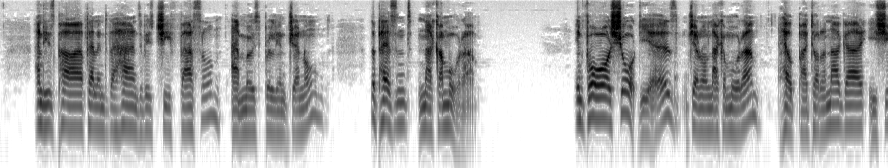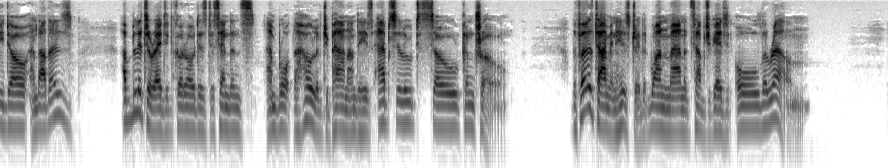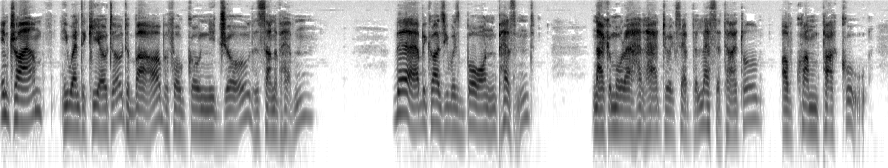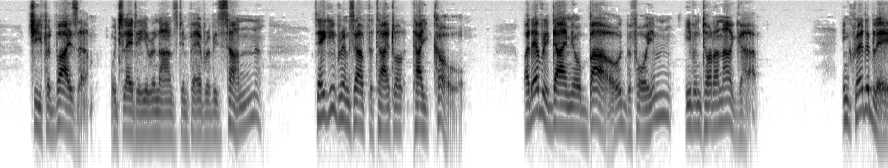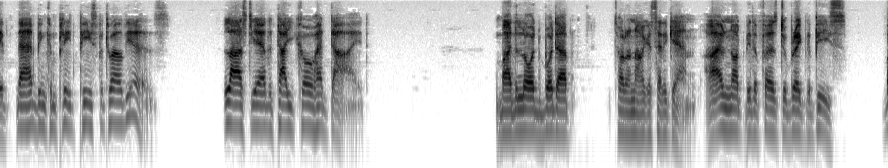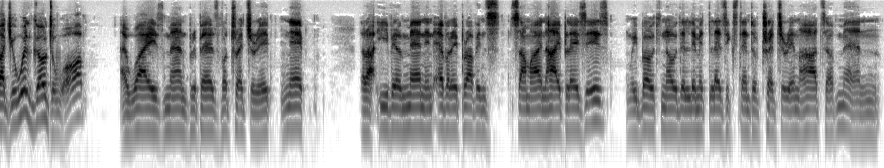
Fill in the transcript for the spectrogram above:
and his power fell into the hands of his chief vassal and most brilliant general, the peasant Nakamura. In four short years, General Nakamura, helped by Toranaga, Ishido, and others, obliterated Goroda's descendants and brought the whole of Japan under his absolute sole control. The first time in history that one man had subjugated all the realm. In triumph, he went to Kyoto to bow before Go-Nijo, the Son of Heaven. There, because he was born peasant, Nakamura had had to accept the lesser title of Kwampaku, chief adviser, which later he renounced in favor of his son, taking for himself the title Taiko. But every daimyo bowed before him, even Toranaga. Incredibly, there had been complete peace for twelve years. Last year the Taiko had died. By the Lord Buddha, Toranaga said again, I'll not be the first to break the peace. But you will go to war? A wise man prepares for treachery. Nay, there are evil men in every province. Some are in high places. We both know the limitless extent of treachery in the hearts of men.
